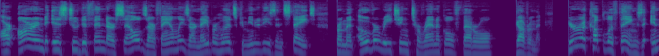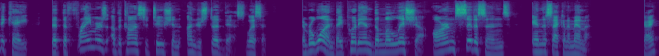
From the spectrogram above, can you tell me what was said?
are armed is to defend ourselves, our families, our neighborhoods, communities, and states from an overreaching tyrannical federal government. Here are a couple of things that indicate that the framers of the Constitution understood this. Listen. Number one, they put in the militia, armed citizens, in the Second Amendment. Okay.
